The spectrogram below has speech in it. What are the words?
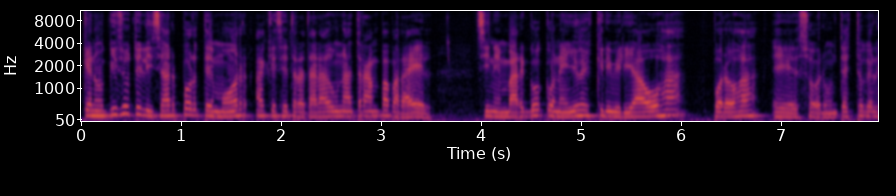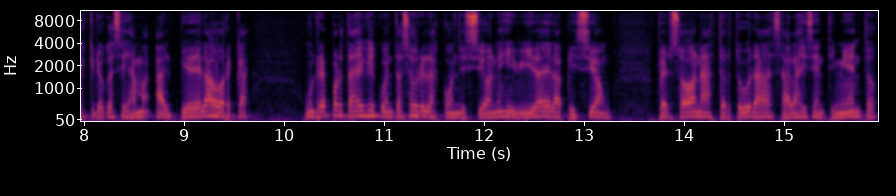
que no quiso utilizar por temor a que se tratara de una trampa para él. Sin embargo, con ellos escribiría hoja por hoja eh, sobre un texto que le escribió que se llama Al pie de la horca, un reportaje que cuenta sobre las condiciones y vida de la prisión, personas, torturas, salas y sentimientos.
